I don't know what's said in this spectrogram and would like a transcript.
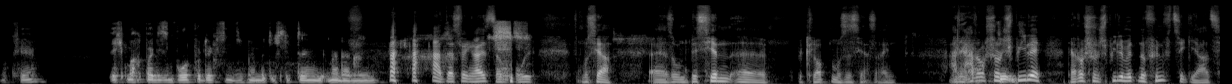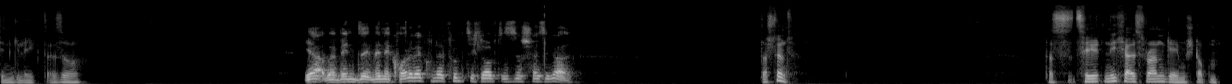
Okay. Ich mache bei diesen Bold Predictions nicht mehr mit, ich liege da irgendwie immer daneben. Deswegen heißt es Bold. Es muss ja äh, so ein bisschen äh, bekloppt muss es ja sein. Ah, der hat auch schon Den, Spiele, der hat auch schon Spiele mit nur 50 Yards hingelegt, also. Ja, aber wenn, wenn der Quarterback 150 läuft, ist es ja scheißegal. Das stimmt. Das zählt nicht als Run-Game stoppen.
